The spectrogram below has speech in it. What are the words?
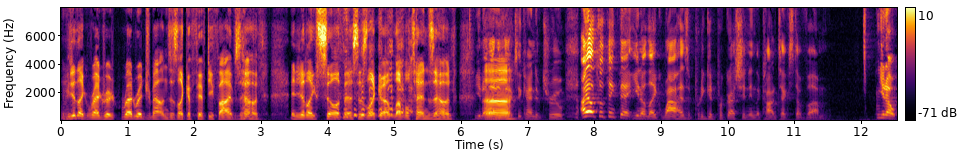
if you did like Redridge, Red Ridge Mountains is like a 55 zone, and you did like Silithus is like a level 10 zone. You know, that is Uh, actually kind of true. I also think that you know, like WoW has a pretty good progression in the context of, um, you know,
